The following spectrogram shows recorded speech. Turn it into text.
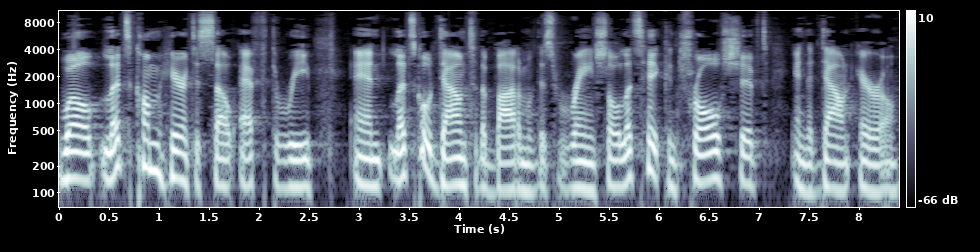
Well, let's come here to cell F3 and let's go down to the bottom of this range. So let's hit Control Shift and the down arrow.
